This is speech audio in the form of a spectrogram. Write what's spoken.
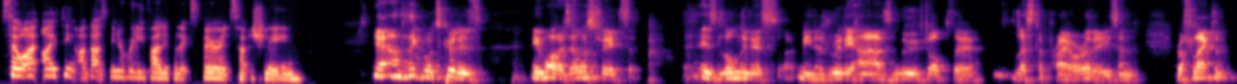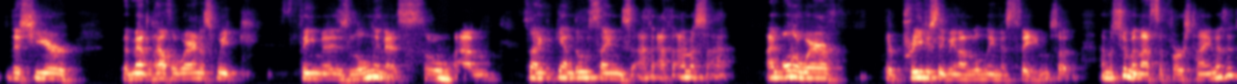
so I, I think that's been a really valuable experience actually. Yeah, and I think what's good is, I mean, what it illustrates is loneliness. I mean, it really has moved up the list of priorities and reflected this year. The Mental Health Awareness Week theme is loneliness. So, hmm. um, so I think again, those things. I, am a, I'm unaware of there previously been a loneliness theme. So I'm assuming that's the first time, is it?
